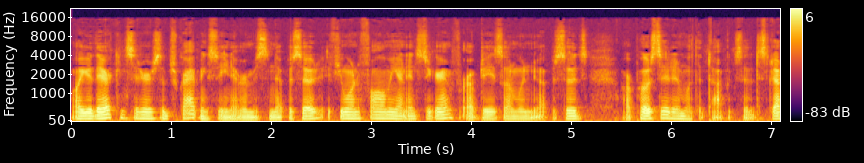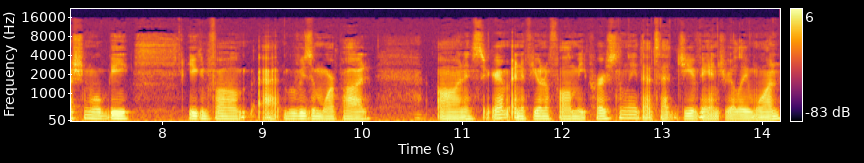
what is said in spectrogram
while you're there, consider subscribing so you never miss an episode. If you want to follow me on Instagram for updates on when new episodes are posted and what the topics of discussion will be, you can follow at Movies and More Pod on Instagram. And if you want to follow me personally, that's at Giovandrioli1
